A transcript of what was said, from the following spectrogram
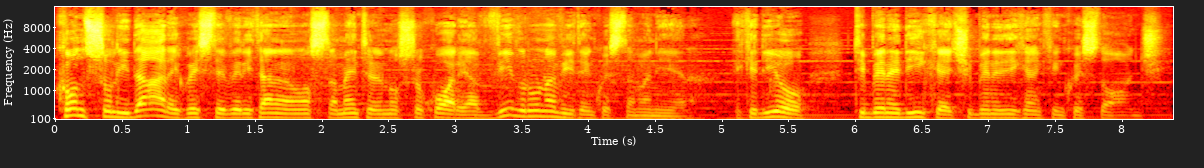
consolidare queste verità nella nostra mente e nel nostro cuore, a vivere una vita in questa maniera. E che Dio ti benedica e ci benedica anche in questo oggi.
